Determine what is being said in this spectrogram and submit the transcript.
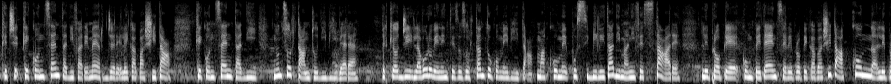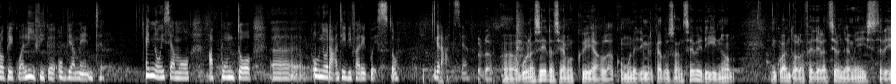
che, che consenta di far emergere le capacità, che consenta di, non soltanto di vivere, perché oggi il lavoro viene inteso soltanto come vita, ma come possibilità di manifestare le proprie competenze, le proprie capacità con le proprie qualifiche ovviamente. E noi siamo appunto eh, onorati di fare questo. Grazie. Allora, uh, buonasera, siamo qui al Comune di Mercato San Severino in quanto la Federazione dei Maestri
